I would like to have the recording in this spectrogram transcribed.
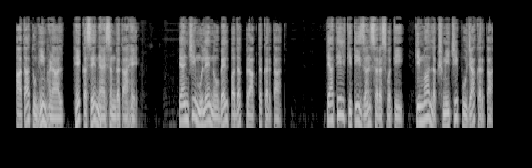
आता तुम्ही म्हणाल, हे कसे न्यायसंगत आहे? त्यांची मुले नोबेल पदक प्राप्त करतात. त्यातील किती जण सरस्वती किंवा लक्ष्मीची पूजा करतात.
